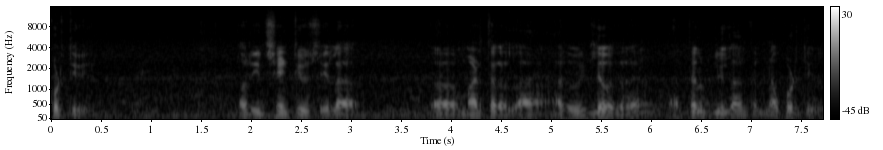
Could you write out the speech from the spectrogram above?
ಕೊಡ್ತೀವಿ. ಅವ್ರು ಇನ್ಸೆಂಟಿವ್ಸ್ ಇಲ್ಲ ಆ, ಮಾಡ್ತಾರಲ್ಲ ಅದು ಇಲ್ಲೇ ಹೋದರೆ ಅದು ತಲುಪಲಿಲ್ಲ ಅಂತ ನಾವು ಕೊಡ್ತೀವಿ.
